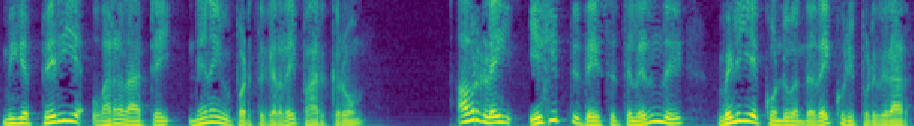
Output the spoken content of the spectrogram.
மிக பெரிய வரலாற்றை நினைவுபடுத்துகிறதை பார்க்கிறோம். அவர்களை எகிப்து தேசத்திலிருந்து வெளியே கொண்டு வந்ததை குறிப்பிடுகிறார்.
